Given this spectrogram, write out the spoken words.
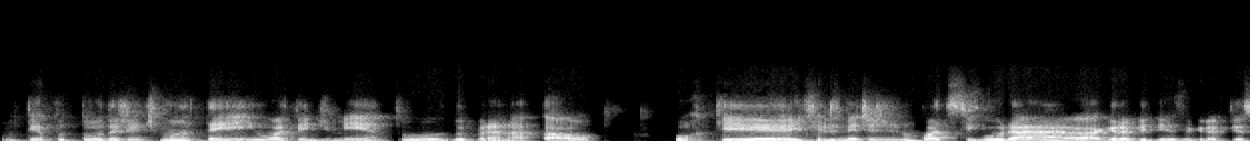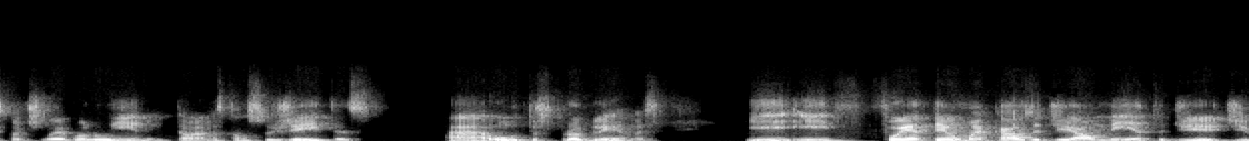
o tempo todo a gente mantém o atendimento do pré-natal, porque, infelizmente, a gente não pode segurar a gravidez, a gravidez continua evoluindo, então elas estão sujeitas a outros problemas. E, e foi até uma causa de aumento de, de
